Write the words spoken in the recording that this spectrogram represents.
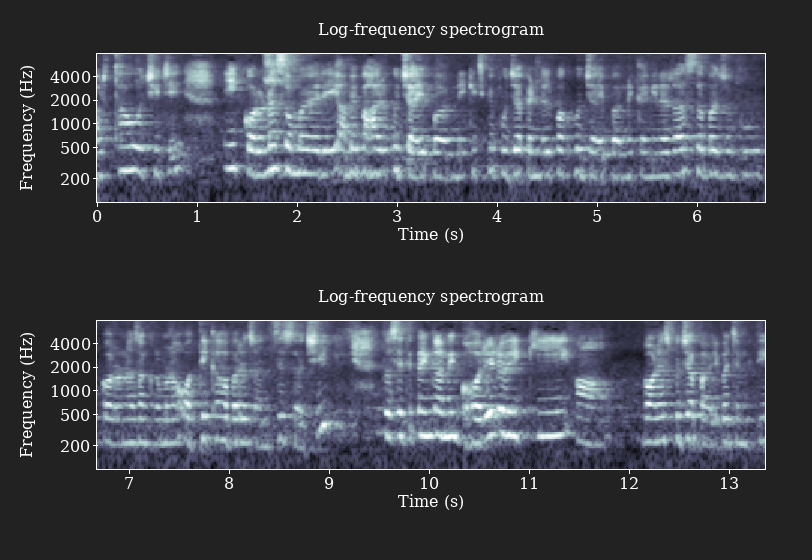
ଅର୍ଥ ହେଉଛି ଯେ ଏଇ କରୋନା ସମୟରେ ଆମେ ବାହାରକୁ ଯାଇପାରୁନେ କିଛି ବି ପୂଜା ପେଣ୍ଡାଲ ପାଖକୁ ଯାଇପାରୁନେ କାହିଁକିନା ରସ୍ ହେବା ଯୋଗୁଁ କରୋନା ସଂକ୍ରମଣ ଅଧିକା ହେବାର ଚାନ୍ସେସ୍ ଅଛି ତ ସେଥିପାଇଁକା ଆମେ ଘରେ ରହିକି ଗଣେଶ ପୂଜା ପାଳିବା ଯେମିତି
